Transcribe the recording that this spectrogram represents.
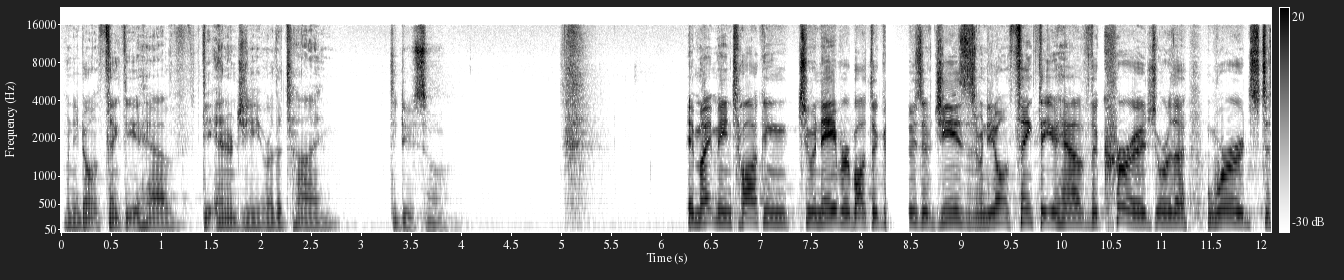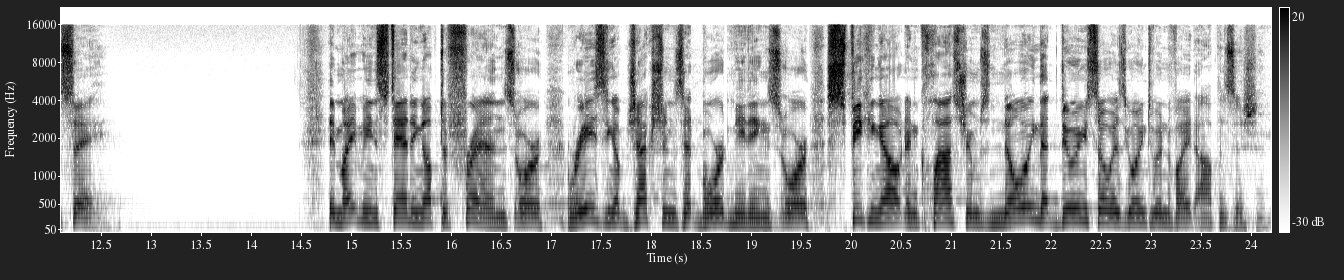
when you don't think that you have the energy or the time to do so. It might mean talking to a neighbor about the good news of Jesus when you don't think that you have the courage or the words to say. It might mean standing up to friends or raising objections at board meetings or speaking out in classrooms, knowing that doing so is going to invite opposition.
